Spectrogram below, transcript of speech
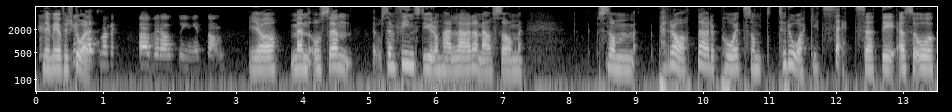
Nej men jag förstår. Lite att man är överallt och ingenstans. Ja, men och sen, och sen finns det ju de här lärarna som, som pratar på ett sånt tråkigt sätt. Så att det, alltså, och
